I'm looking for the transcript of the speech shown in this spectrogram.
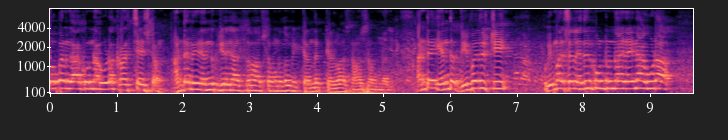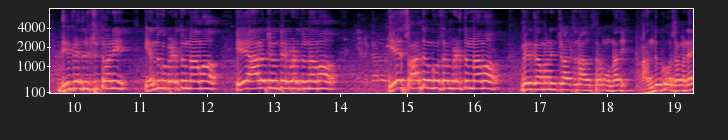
ఓపెన్ కాకుండా కూడా క్రష్ చేస్తాం. అంటే మీరు ఎందుకు చేయాల్సిన అవసరం ఉన్నదో మీకు అందరికి తెలవాల్సిన అవసరం ఉన్నది అంటే ఎంత దివ్య దృష్టి విమర్శలు ఎదుర్కొంటున్నాడైనా కూడా దివ్య దృష్టితోని ఎందుకు పెడుతున్నామో ఏ ఆలోచనతో పెడుతున్నామో ఏ స్వార్థం కోసం పెడుతున్నామో మీరు గమనించాల్సిన అవసరం ఉన్నది. అందుకోసమనే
